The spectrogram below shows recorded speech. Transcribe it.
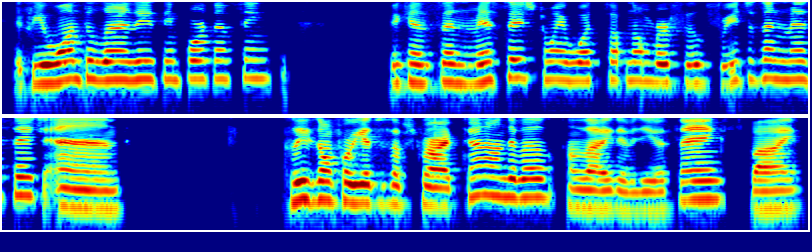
If you want to learn these important things, you can send message to my WhatsApp number. Feel free to send message and please don't forget to subscribe, turn on the bell, and like the video. Thanks. Bye.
